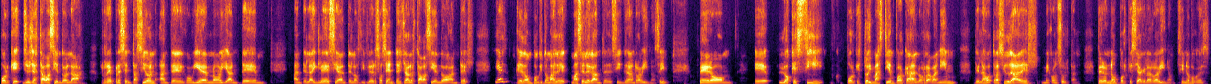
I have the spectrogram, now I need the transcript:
porque yo ya estaba haciendo la representación ante el gobierno y ante, ante la iglesia, ante los diversos entes, ya lo estaba haciendo antes, y quedó un poquito más, más elegante decir gran rabino, ¿sí? Pero eh, lo que sí, porque estoy más tiempo acá, los rabanim de las otras ciudades me consultan, pero no porque sea gran rabino, sino porque es,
